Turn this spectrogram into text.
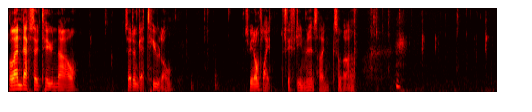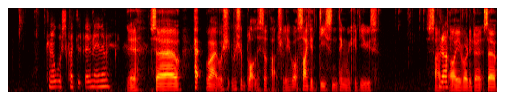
we'll end episode two now, so it don't get too long. It's been on for like 15 minutes, I think, something like that. Can always cut it down anyway. Yeah. So, right, we should we should block this up actually. What's like a decent thing we could use? Sand. Oh, you've already done it. So,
